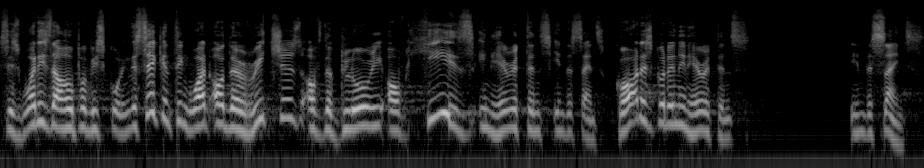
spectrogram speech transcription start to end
says, What is the hope of his calling? The second thing, what are the riches of the glory of his inheritance in the saints? God has got an inheritance in the saints.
